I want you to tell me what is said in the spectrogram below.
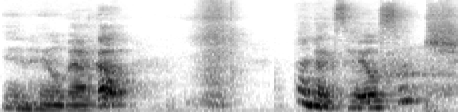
Inhale back up. And exhale, switch.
